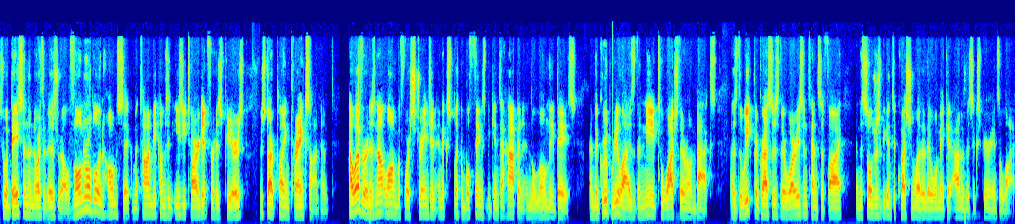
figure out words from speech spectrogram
to a base in the north of Israel. Vulnerable and homesick, Matan becomes an easy target for his peers who start playing pranks on him. However, it is not long before strange and inexplicable things begin to happen in the lonely base, and the group realize the need to watch their own backs. As the week progresses, their worries intensify, and the soldiers begin to question whether they will make it out of this experience alive.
